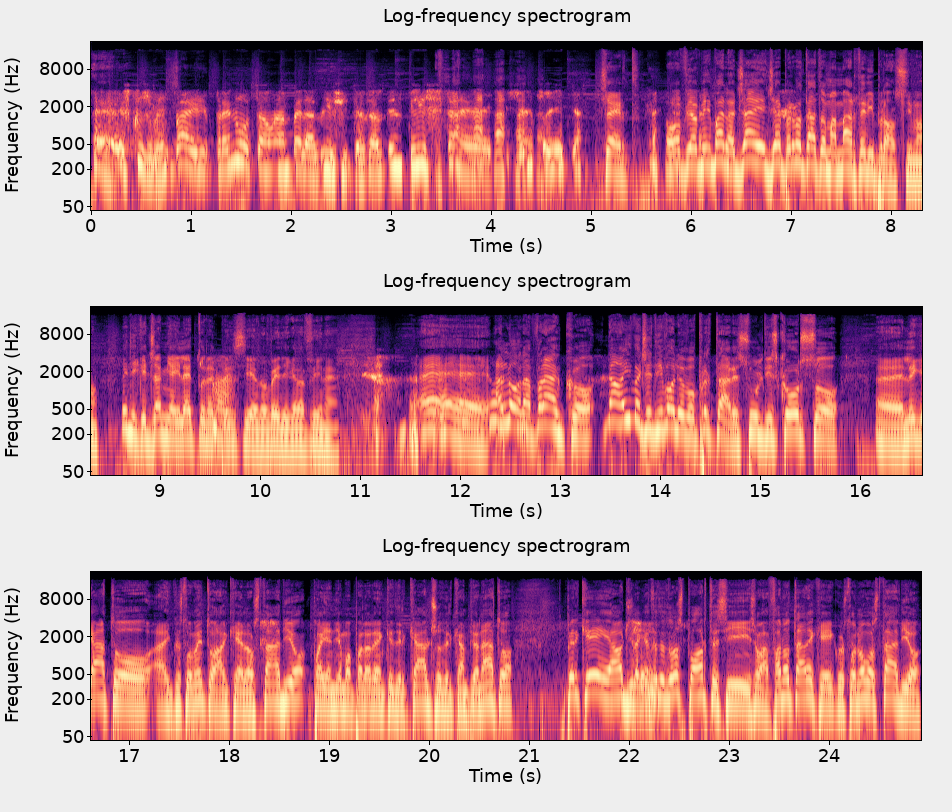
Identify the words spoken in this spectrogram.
eh, scusami, vai, prenota una bella visita dal dentista e chi se ne frega. certo, ovviamente, guarda, già è, già è prenotato, ma martedì prossimo. Vedi che già mi hai letto nel Ah. pensiero, vedi che alla fine. Eh, allora, Franco, no, invece ti volevo portare sul discorso eh, legato a- in questo momento anche allo stadio, poi andiamo a parlare anche del calcio, del campionato. Perché oggi la. Gazzetta dello Sport si, insomma, fa notare che questo nuovo stadio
